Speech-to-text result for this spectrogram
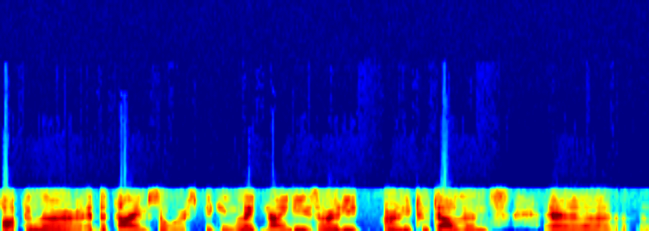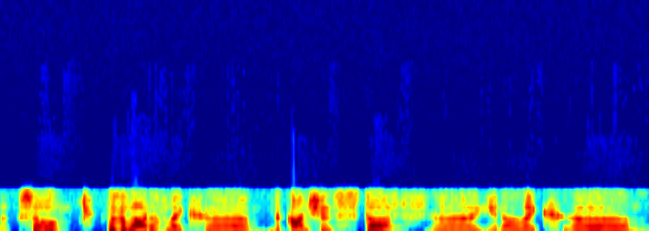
popular at the time. So we're speaking late '90s, early early 2000s. Uh, so it was a lot of like uh, the conscious stuff, uh, you know, like um,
